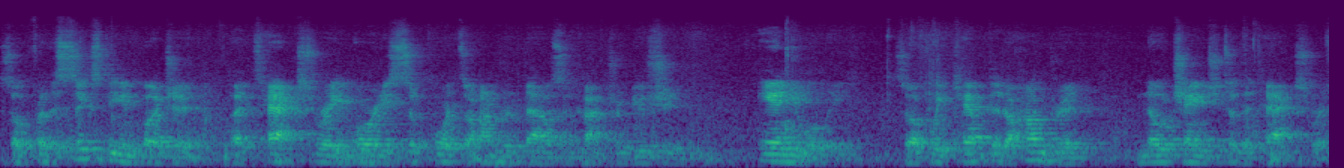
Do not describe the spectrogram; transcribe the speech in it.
So for the 16 budget, a tax rate already supports 100,000 contribution annually. So if we kept it 100, no change to the tax rate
